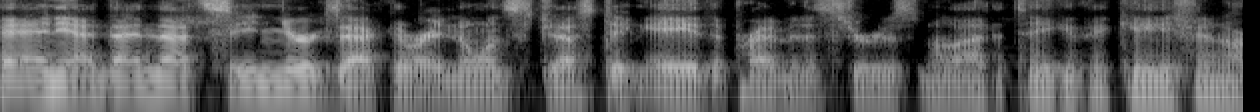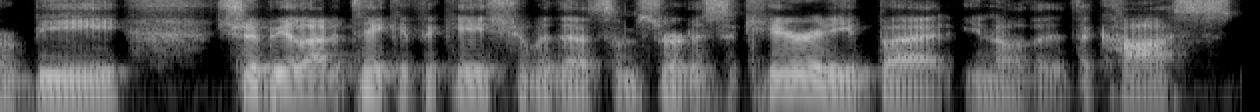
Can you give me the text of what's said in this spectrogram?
And yeah, and that's and you're exactly right. No one's suggesting a the prime minister isn't allowed to take a vacation, or b should be allowed to take a vacation without some sort of security. But you know the the costs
